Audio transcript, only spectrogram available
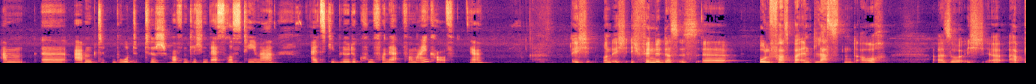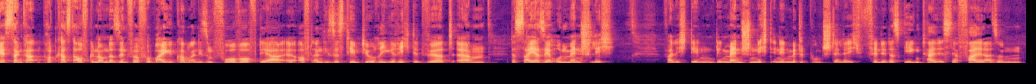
am äh, Abendbrottisch hoffentlich ein besseres Thema, als die blöde Kuh von der, vom Einkauf. Ja. Ich, und ich, ich finde, das ist äh, unfassbar entlastend auch. Also ich äh, habe gestern gerade einen Podcast aufgenommen, da sind wir vorbeigekommen an diesem Vorwurf, der äh, oft an die Systemtheorie gerichtet wird. Ähm, das sei ja sehr unmenschlich, weil ich den, den Menschen nicht in den Mittelpunkt stelle. Ich finde, das Gegenteil ist der Fall. Also ein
